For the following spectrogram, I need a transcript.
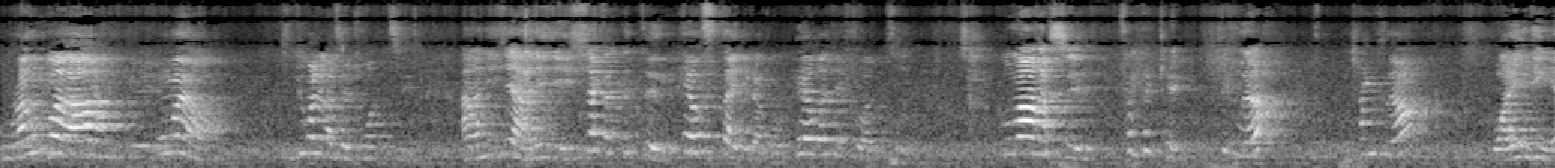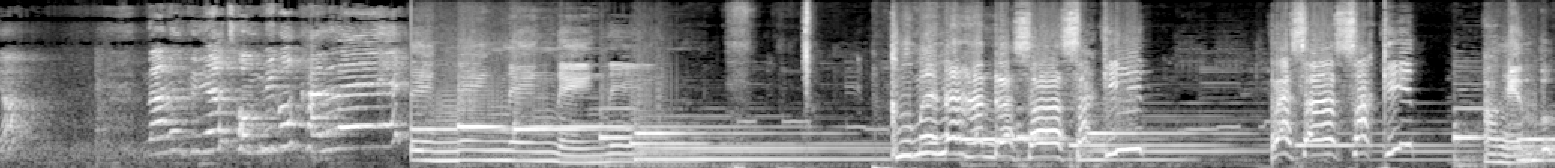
뭐라는 거야? 꼬마야. 두피 관리가 제일 좋았지. 아니지 아니지 시작과 끝은 헤어스타일이라고 헤어가 제일 좋았지 꼬마 아가씨, 선택해. 피부야? 샴푸야? 와인딩이야? 나는 그냥 전미국 갈래! Ku menahan rasa sakit Rasa sakit Angin tuh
